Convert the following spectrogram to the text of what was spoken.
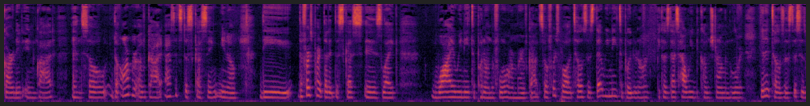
guarded in God. And so the armor of God, as it's discussing, you know, the the first part that it discusses is like why we need to put on the full armor of God. So first of all, it tells us that we need to put it on because that's how we become strong in the Lord. Then it tells us this is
